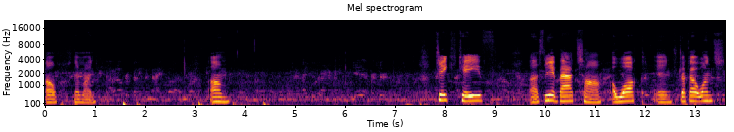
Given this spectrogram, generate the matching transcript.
Oh, never mind. Um. Jake Cave, uh, three at bats, uh, a walk, and struck out once.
